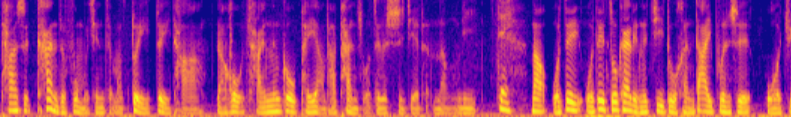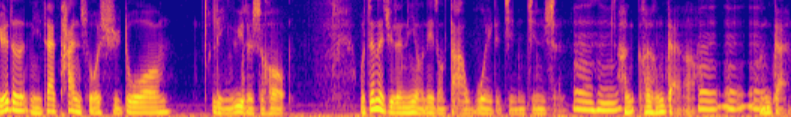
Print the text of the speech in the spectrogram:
他是看着父母亲怎么对对他，然后才能够培养他探索这个世界的能力。对，那我对我对周开莲的嫉妒很大一部分是，我觉得你在探索许多。领域的时候，我真的觉得你有那种大无畏的精精神，嗯哼，很很很敢啊，嗯嗯嗯，很敢。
